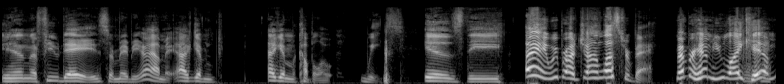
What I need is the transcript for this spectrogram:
in a few days, or maybe I I give them, I give them a couple of weeks, is the hey, we brought Jon Lester back. Remember him? You like him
